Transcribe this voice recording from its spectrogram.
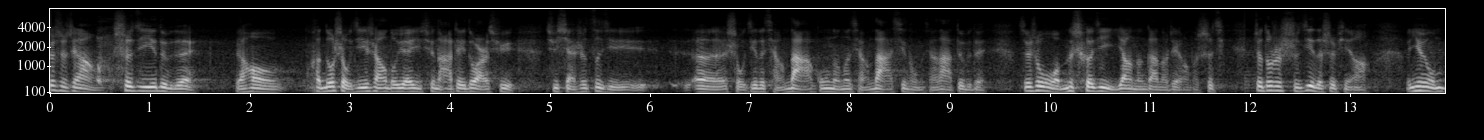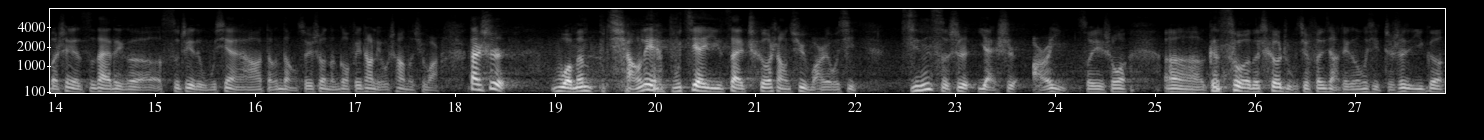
就是这样，吃鸡，对不对？然后很多手机商都愿意去拿这段去去显示自己。呃，手机的强大，功能的强大，系统的强大，对不对？所以说我们的车机一样能干到这样的事情，这都是实际的视频啊。因为我们本身也自带这个 4G 的无线啊等等，所以说能够非常流畅的去玩。但是我们强烈不建议在车上去玩游戏，仅此是演示而已。所以说，呃，跟所有的车主去分享这个东西，只是一个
